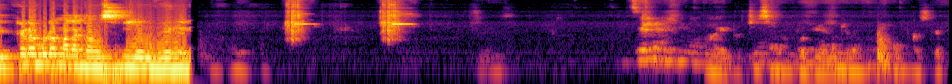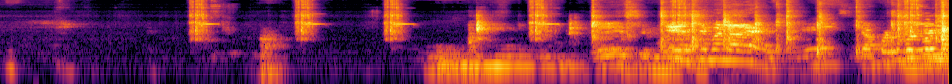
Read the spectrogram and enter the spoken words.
ఎక్కడ కూడా మనకు అవసరం లేదు వేరే జై శ్రీమన్నారాయణ జై శ్రీమన్నారాయణ చప్పట్లు కొట్టండి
